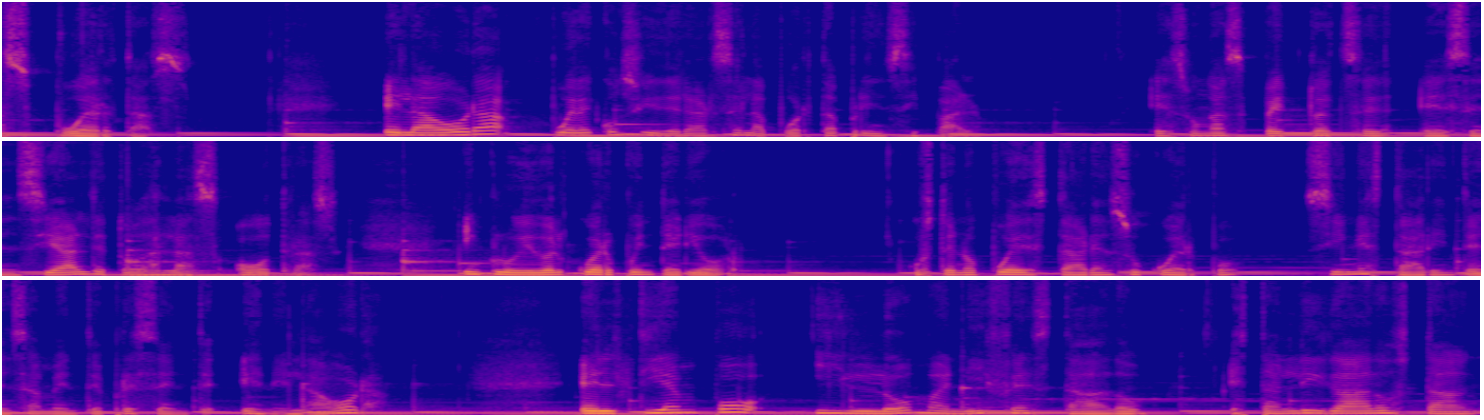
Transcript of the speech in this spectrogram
Otras puertas. El ahora puede considerarse la puerta principal. Es un aspecto esencial de todas las otras, incluido el cuerpo interior. Usted no puede estar en su cuerpo sin estar intensamente presente en el ahora. El tiempo y lo manifestado están ligados tan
